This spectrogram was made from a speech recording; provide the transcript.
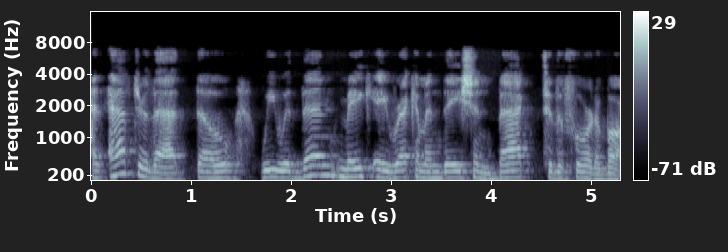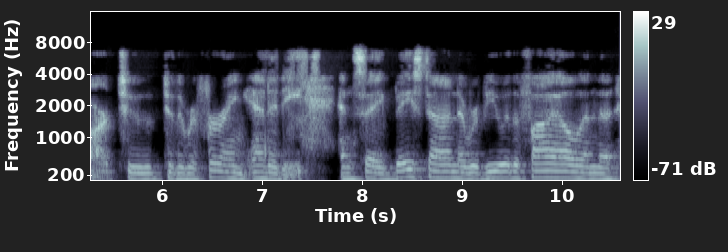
And after that, though, we would then make a recommendation back to the Florida bar, to, to the referring entity, and say, based on a review of the file and the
